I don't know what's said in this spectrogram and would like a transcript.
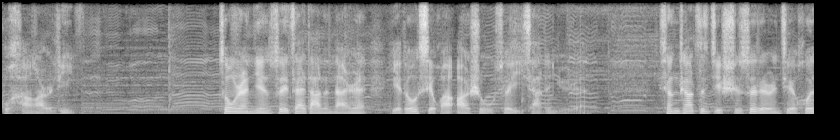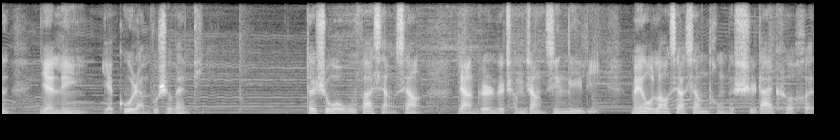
不寒而栗。纵然年岁再大的男人，也都喜欢二十五岁以下的女人。相差自己十岁的人结婚，年龄也固然不是问题，但是我无法想象两个人的成长经历里没有落下相同的时代刻痕，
